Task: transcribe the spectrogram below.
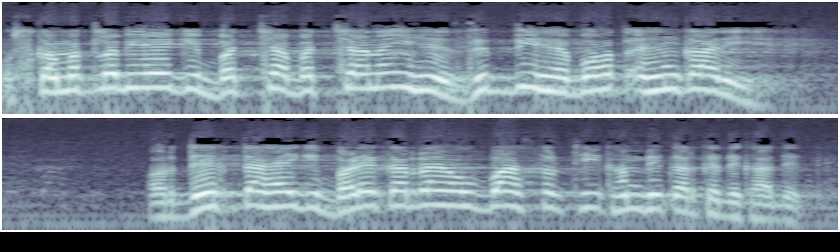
उसका मतलब यह है कि बच्चा बच्चा नहीं है, जिद्दी है, बहुत अहंकारी है। और देखता है कि बड़े कर रहे हैं उपवास तो ठीक हम भी करके दिखा देते।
